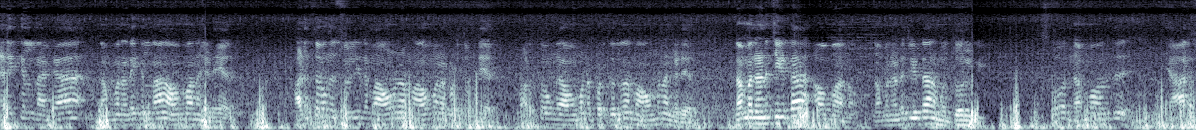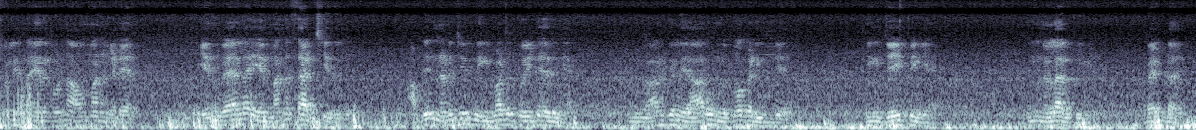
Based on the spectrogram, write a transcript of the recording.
நினைக்கலனாக்கா நம்ம நினைக்கலனா அவமானம் கிடையாது. அடுத்தவங்க சொல்லி நம்ம அவமானம் அவமானப்படுத்த முடியாது. அடுத்தவங்க அவமானப்படுத்துறது நம்ம அவமானம் கிடையாது. நம்ம நினச்சிக்கிட்டா அவமானம். நம்ம நினச்சிக்கிட்டா நம்ம தோல்வி. ஸோ நம்ம வந்து யார் சொல்லி நான் எனக்கு ஒன்றும் அவமானம் கிடையாது. என் வேலை என் மனசாட்சி இருக்குது அப்படின்னு நினச்சிட்டு நீங்கள் பாட்டு போயிட்டே இருங்க. உங்கள் வாழ்க்கையில் யாரும் உங்களை தோக்கடிக்க முடியாது. நீங்கள் ஜெயிப்பீங்க. நீங்கள் நல்லா இருப்பீங்க. பயப்படாதீங்க.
